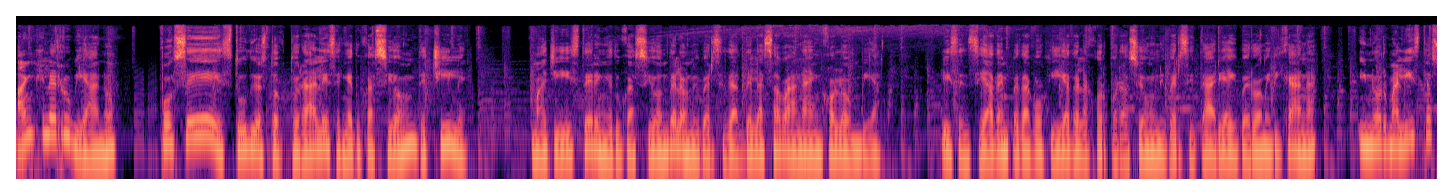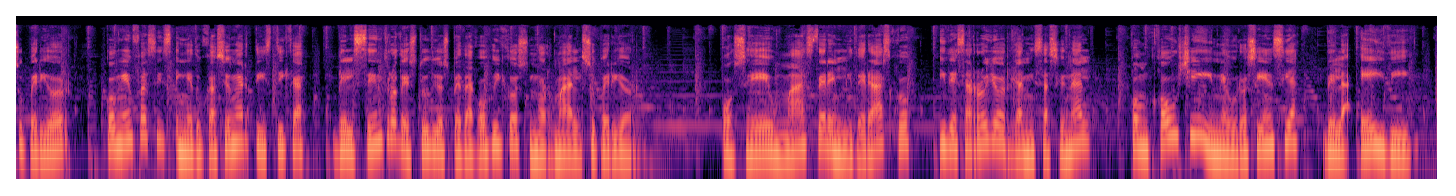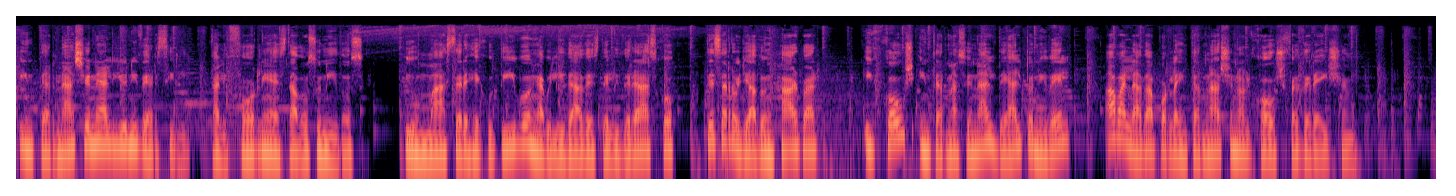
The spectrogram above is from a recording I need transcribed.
Ángela Rubiano Posee estudios doctorales en educación de Chile, magíster en educación de la Universidad de La Sabana en Colombia, licenciada en Pedagogía de la Corporación Universitaria Iberoamericana y normalista superior con énfasis en educación artística del Centro de Estudios Pedagógicos Normal Superior. Posee un máster en liderazgo y desarrollo organizacional con coaching y neurociencia de la AD International University, California, Estados Unidos, y un máster ejecutivo en habilidades de liderazgo desarrollado en Harvard y coach internacional de alto nivel avalada por la International Coach Federation.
